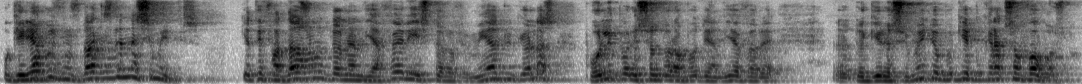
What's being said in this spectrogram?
ο Κυριάκος Μουσουτάκη δεν είναι Σιμίτης. Γιατί φαντάζομαι τον ενδιαφέρει η ιστοροφημία του κιόλας πολύ περισσότερο από ό,τι ενδιαφέρε ε, τον κύριο Σιμίτη, που εκεί επικράτησε ο φόβος του.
